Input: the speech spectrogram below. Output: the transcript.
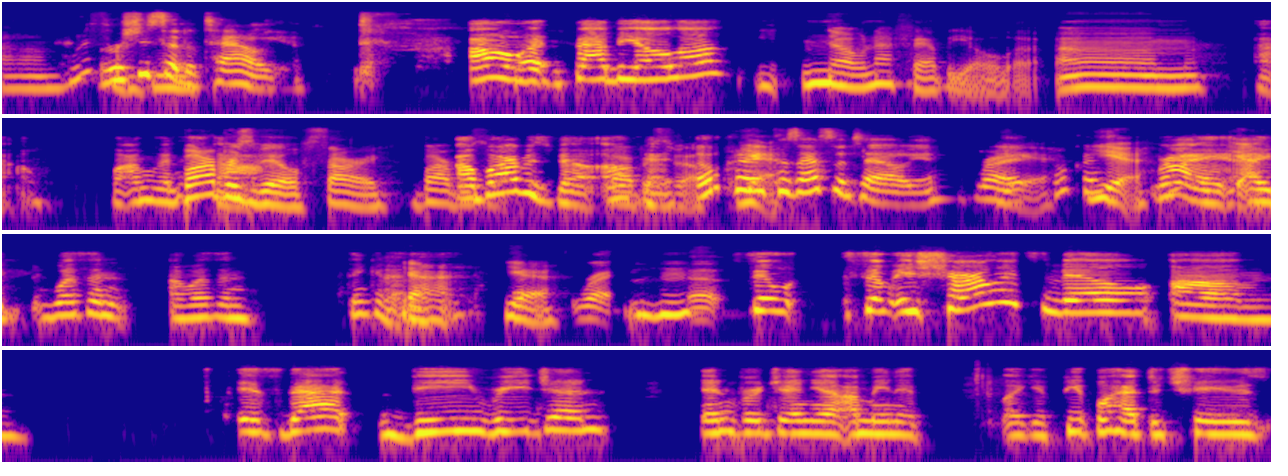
Um, what is or she said Italian. Oh, uh, Fabiola? No, not Fabiola. Um, oh, well, I'm gonna Barboursville. Stop. Sorry, Barboursville. Oh, Barboursville. Okay, Barboursville. okay, because that's Italian, right? Yeah. Okay, yeah, right. Yeah. I wasn't. I wasn't thinking of yeah. that. Yeah, right. Mm-hmm. Uh, so, so is Charlottesville? Um, is that the region in Virginia? I mean, if like if people had to choose,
